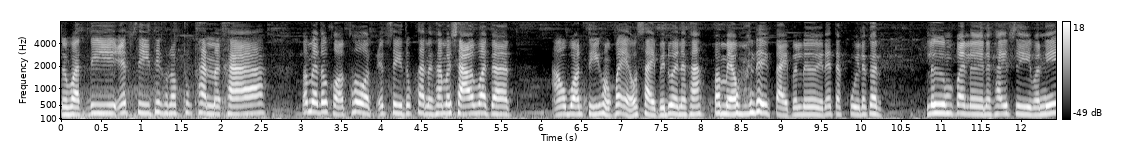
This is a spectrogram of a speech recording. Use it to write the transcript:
สวัสดี FC ที่เคารพทุกท่านนะคะป้าแมวต้องขอโทษ FC ทุกท่านนะคะเมื่อเช้าว่าจะเอาบอลสีของป้าแอ๋วใส่ไปด้วยนะคะป้าแมวไม่ได้ใส่ไปเลย ได้แต่คุยแล้วก็ลืมไปเลยนะคะ FC วันนี้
